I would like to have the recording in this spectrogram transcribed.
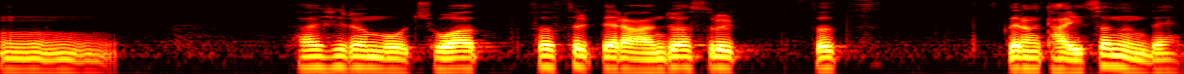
음, 사실은 뭐 좋았었을 때랑 안 좋았을 때랑 다 있었는데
